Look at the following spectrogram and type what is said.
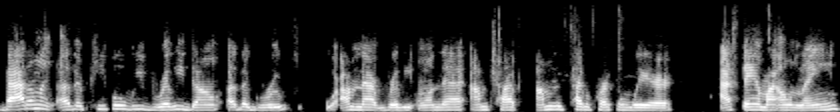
battling other people, we really don't. Other groups, I'm not really on that. I'm type I'm the type of person where I stay in my own lane.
